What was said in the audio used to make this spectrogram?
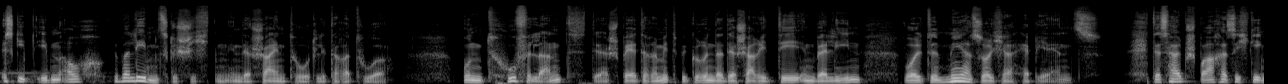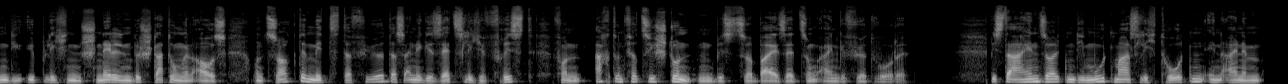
Es gibt eben auch Überlebensgeschichten in der Scheintodliteratur. Und Hufeland, der spätere Mitbegründer der Charité in Berlin, wollte mehr solcher Happy Ends. Deshalb sprach er sich gegen die üblichen schnellen Bestattungen aus und sorgte mit dafür, dass eine gesetzliche Frist von 48 Stunden bis zur Beisetzung eingeführt wurde. Bis dahin sollten die mutmaßlich Toten in einem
